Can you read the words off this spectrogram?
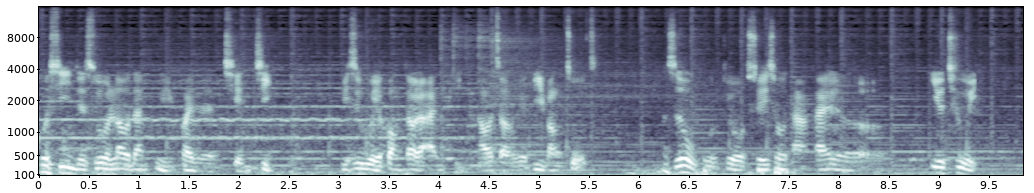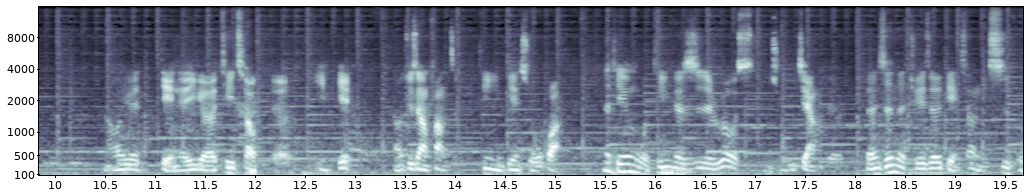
会吸引着所有落单不愉快的人前进，于是我也晃到了安平，然后找一个地方坐着。那时候我就随手打开了 YouTube，然后又点了一个 TikTok 的影片，然后就这样放着听影片说话。那天我听的是 Rose 主讲的《人生的抉择点上，你是否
